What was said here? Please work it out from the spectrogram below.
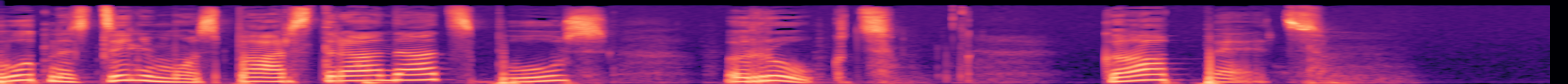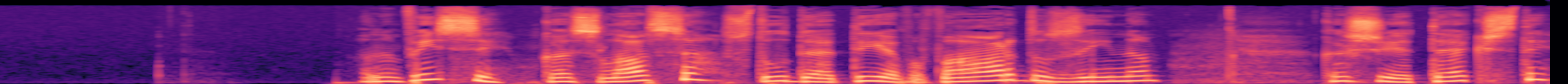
būtnes dziļumos pārstrādāts būs rūkts. Kāpēc? Un visi, kas lasa, studē Dieva vārdu, zina, ka šie teksti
